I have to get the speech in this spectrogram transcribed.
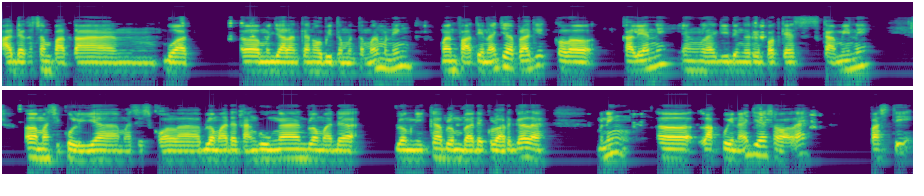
ada kesempatan buat eh, menjalankan hobi teman-teman, mending manfaatin aja. Apalagi kalau kalian nih yang lagi dengerin podcast kami nih eh, masih kuliah, masih sekolah, belum ada tanggungan, belum ada belum nikah, belum ada keluarga lah. Mending eh, lakuin aja soalnya pasti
